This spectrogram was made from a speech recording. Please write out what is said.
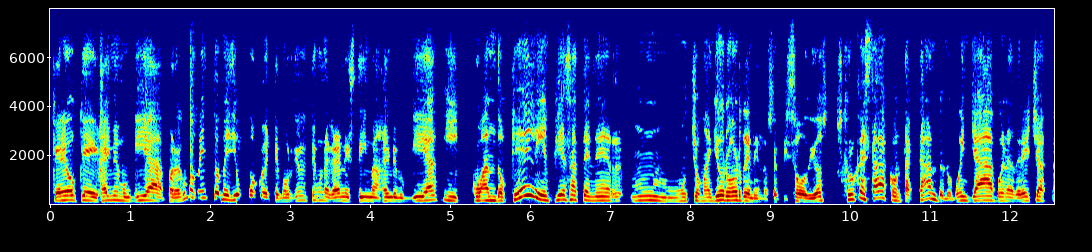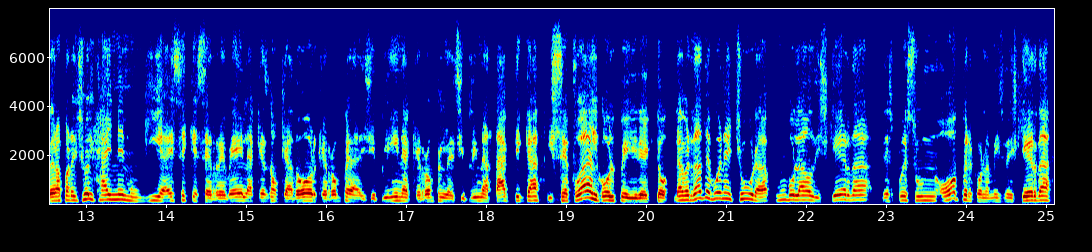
creo que Jaime Munguía por algún momento me dio un poco de temor. Yo tengo una gran estima a Jaime Munguía y cuando Kelly empieza a tener un mucho mayor orden en los episodios, pues creo que estaba contactándolo, buen ya, buena derecha, pero apareció el Jaime Munguía, ese que se revela, que es noqueador, que rompe la disciplina, que rompe la disciplina táctica y se fue al golpe directo. La verdad de buena hechura, un volado de izquierda, después un upper con la misma izquierda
